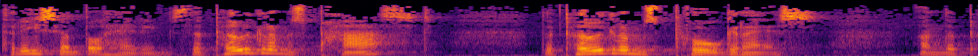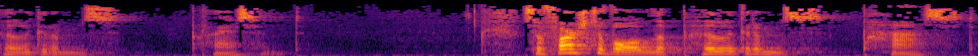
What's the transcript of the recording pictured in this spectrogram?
Three simple headings. The pilgrim's past, the pilgrim's progress, and the pilgrim's present. So first of all, the pilgrim's past.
